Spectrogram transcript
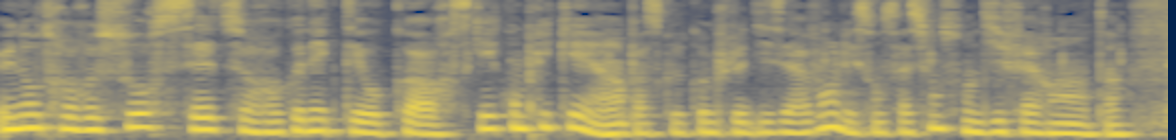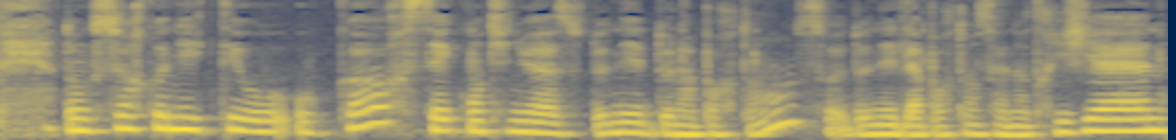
Une autre ressource, c'est de se reconnecter au corps, ce qui est compliqué hein, parce que comme je le disais avant, les sensations sont différentes. Donc se reconnecter au, au corps, c'est continuer à se donner de l'importance, donner de l'importance à notre hygiène,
